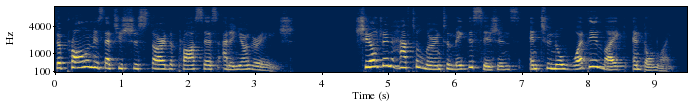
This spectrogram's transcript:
The problem is that you should start the process at a younger age. Children have to learn to make decisions and to know what they like and don't like.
